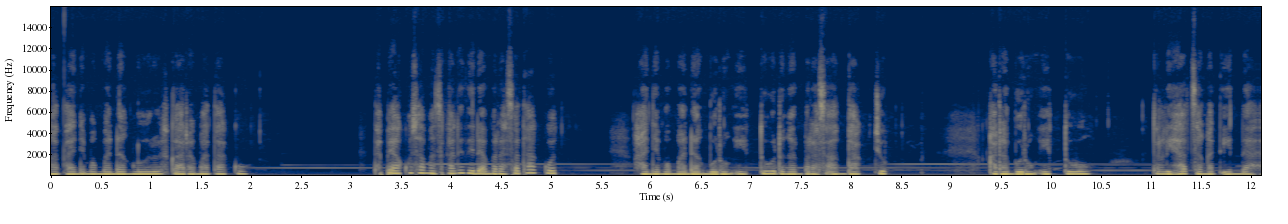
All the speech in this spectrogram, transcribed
matanya memandang lurus ke arah mataku. Tapi aku sama sekali tidak merasa takut. Hanya memandang burung itu dengan perasaan takjub. Karena burung itu terlihat sangat indah.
